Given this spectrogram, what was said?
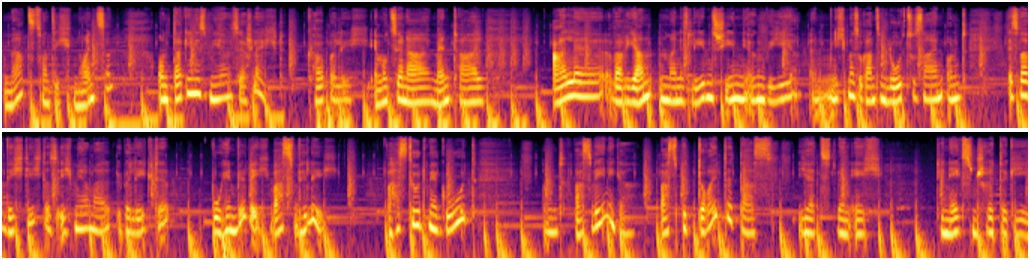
März 2019 und da ging es mir sehr schlecht körperlich, emotional, mental. Alle Varianten meines Lebens schienen irgendwie ähm, nicht mehr so ganz im Lot zu sein. Und es war wichtig, dass ich mir mal überlegte, wohin will ich? Was will ich? Was tut mir gut und was weniger? Was bedeutet das jetzt, wenn ich die nächsten Schritte gehe,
